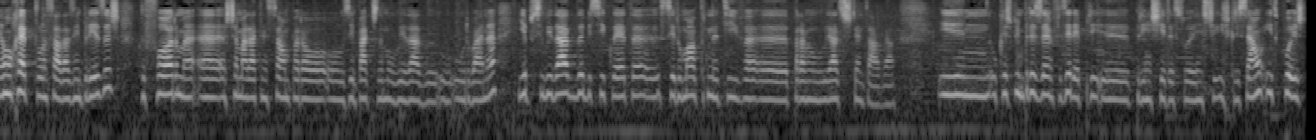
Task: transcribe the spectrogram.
é um repto lançado às empresas de forma a chamar a atenção para os impactos da mobilidade urbana e a possibilidade da bicicleta ser uma alternativa eh, para a mobilidade sustentável. E, um, o que as empresas devem fazer é uh, preencher a sua inscrição e depois,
